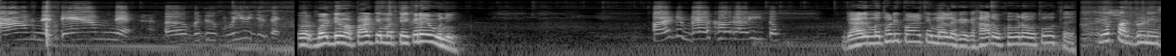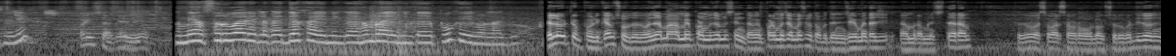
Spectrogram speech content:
આમ ને તેમ ને બધું ભૂયું જશે. તમારા બર્થડે માં પાર્ટી માં કઈ કરાવ્યું નહીં? પાર્ટી દાળ ખવડાવી તો. થોડી પાર્ટી માં લાગે કે સારું ખવડાવો તો થાય. વેપાર ગણે છે નહીં મેં શરૂ હોય ને એટલે કઈ દેખાય નહીં કઈ સંભળાય નહીં કઈ ભૂખે ન લાગે. હેલો યુટ્યુબ ફેમિલી કેમ છો બધા? મજામાં? અમે પણ મજામાં છીએ ને તમે પણ મજામાં છો? તો બધાને જય માતાજી. રામ રામ ને સીતારામ. તો જો સવાર સવારમાં વ્લોગ શરૂ કરી દીધો છે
